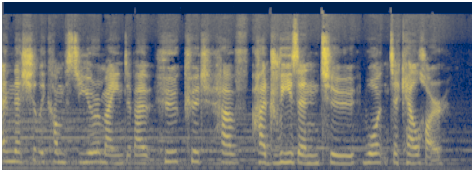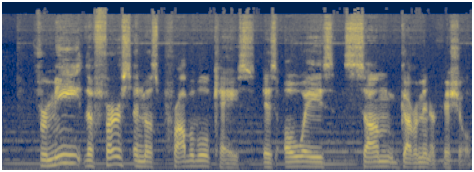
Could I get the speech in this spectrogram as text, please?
initially comes to your mind about who could have had reason to want to kill her? For me, the first and most probable case is always some government official.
